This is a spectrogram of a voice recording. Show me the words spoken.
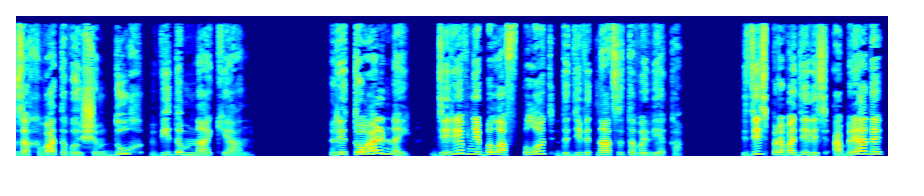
захватывающим дух видом на океан. Ритуальной деревня была вплоть до XIX века. Здесь проводились обряды,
